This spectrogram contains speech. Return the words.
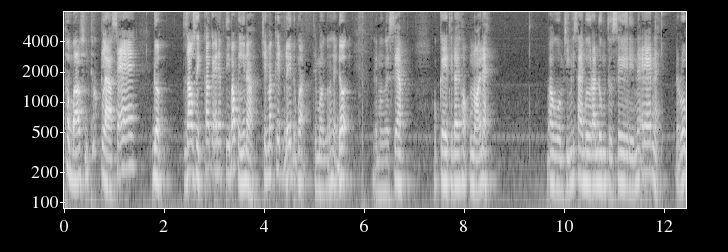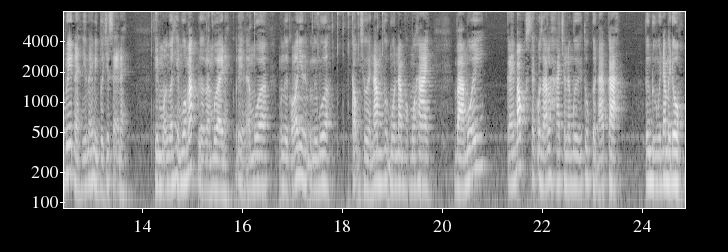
thông báo chính thức là sẽ được giao dịch các cái NFT bóc này như nào trên marketplace đúng không ạ? Thì mọi người có thể đợi để mọi người xem. Ok thì đây họ cũng nói này. Bao gồm chính cái cyber random từ C đến SS này drop này như nãy mình vừa chia sẻ này. Thì mọi người có thể mua mắc được là 10 này có thể là mua mọi người có bao nhiêu thì mọi người mua. Cộng trừ 5 mua 5 hoặc mua 2 và mỗi cái box sẽ có giá là 250 cái token AFK tương đương với 50 đô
